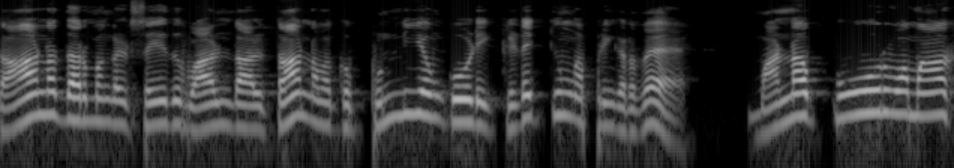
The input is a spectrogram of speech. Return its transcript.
தான தர்மங்கள் செய்து வாழ்ந்தால்தான் நமக்கு புண்ணியம் கோடி கிடைக்கும் அப்படிங்கிறத மனப்பூர்வமாக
